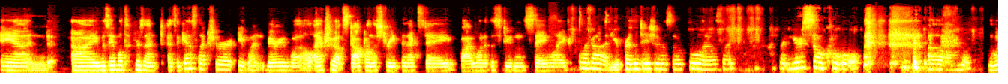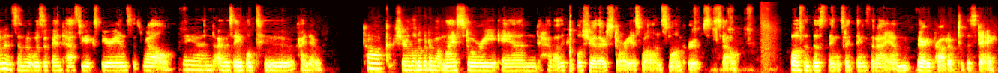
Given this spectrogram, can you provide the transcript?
And I was able to present as a guest lecturer. It went very well. I actually got stopped on the street the next day by one of the students saying, like, oh my God, your presentation was so cool. And I was like, you're so cool. um, the Women's Summit was a fantastic experience as well. And I was able to kind of talk, share a little bit about my story, and have other people share their story as well in small groups. So both of those things are things that I am very proud of to this day.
